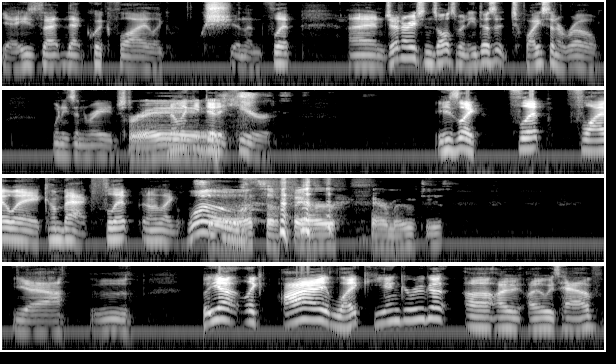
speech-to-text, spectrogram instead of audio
Yeah, he's that that quick fly like whoosh and then flip. And Generations Ultimate, he does it twice in a row when he's enraged. Great. I don't think he did it here. He's like flip, fly away, come back, flip, and I'm like, whoa. So that's a fair fair move to use. Yeah. Ugh. But yeah, like I like Yian Garuga. Uh, I I always have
